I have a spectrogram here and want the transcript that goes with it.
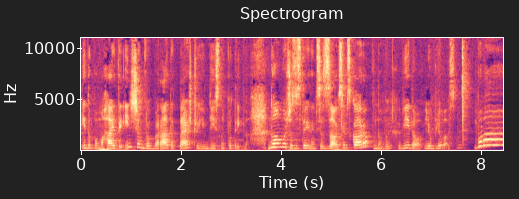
і допомагайте іншим вибирати те, що їм дійсно потрібно. Ну а ми вже зустрінемося зовсім скоро в нових відео. Люблю вас. Бувай!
